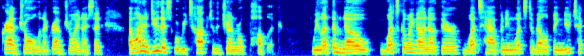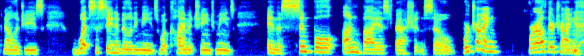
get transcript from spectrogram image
grabbed joel and i grabbed joy and i said i want to do this where we talk to the general public we let them know what's going on out there what's happening what's developing new technologies what sustainability means what climate change means in a simple unbiased fashion so we're trying we're out there trying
